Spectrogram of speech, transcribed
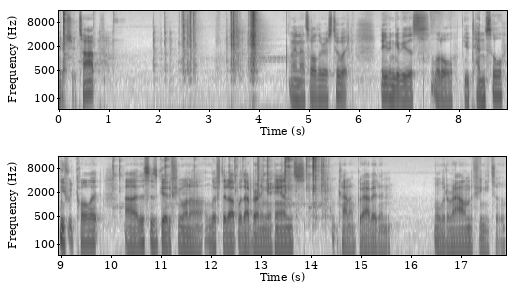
Here's your top. And that's all there is to it. They even give you this little utensil, you would call it. Uh, this is good if you want to lift it up without burning your hands. You can kind of grab it and move it around if you need to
